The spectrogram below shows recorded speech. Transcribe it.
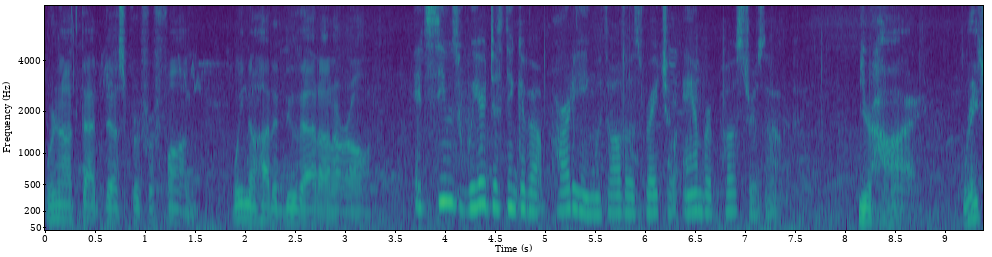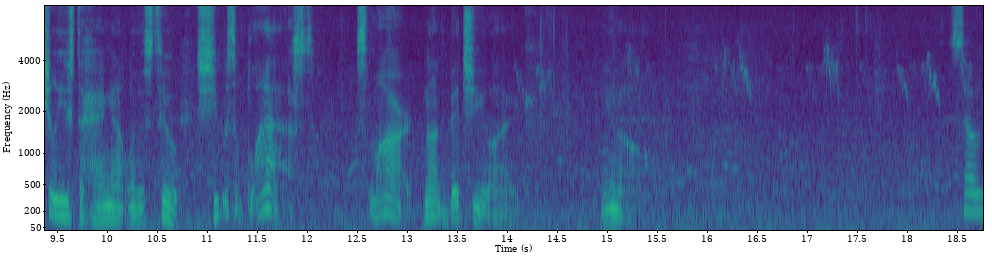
We're not that desperate for fun. We know how to do that on our own. It seems weird to think about partying with all those Rachel Amber posters up. You're high. Rachel used to hang out with us too. She was a blast. Smart, not bitchy like, you know. So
